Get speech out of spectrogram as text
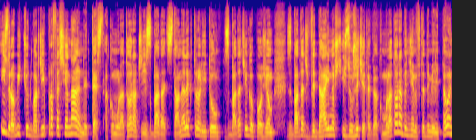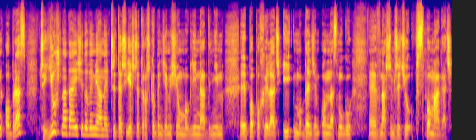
i zrobić ciut bardziej profesjonalny test akumulatora, czyli zbadać stan elektrolitu, zbadać jego poziom, zbadać wydajność i zużycie tego akumulatora. Będziemy wtedy mieli pełen obraz, czy już nadaje się do wymiany, czy też jeszcze troszkę będziemy się mogli nad nim e, popochylać i będzie on nas mógł e, w naszym życiu wspomagać.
